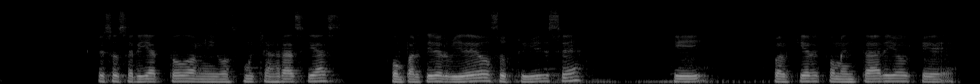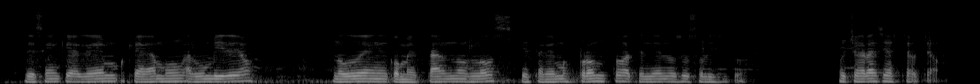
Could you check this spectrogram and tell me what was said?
eso sería todo amigos. Muchas gracias. Compartir el video suscribirse y cualquier comentario que deseen que hagamos, que algún video no duden en comentárnoslos y estaremos pronto atendiendo su solicitud. Muchas gracias chao chao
